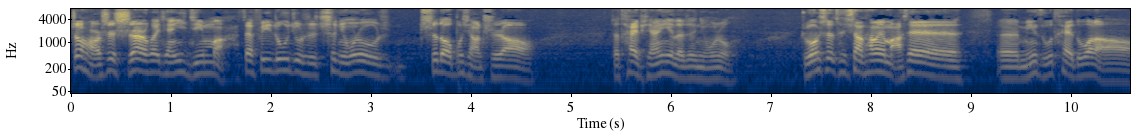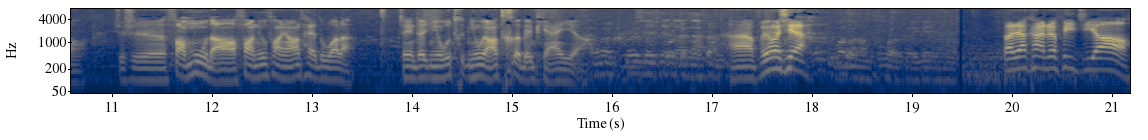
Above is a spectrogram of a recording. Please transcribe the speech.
正好是十二块钱一斤嘛，在非洲就是吃牛肉吃到不想吃啊。这太便宜了，这牛肉，主要是他像他们马赛呃民族太多了啊，就是放牧的啊，放牛放羊太多了，真这牛特牛羊特别便宜啊。啊，不用谢。大家看这飞机啊，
